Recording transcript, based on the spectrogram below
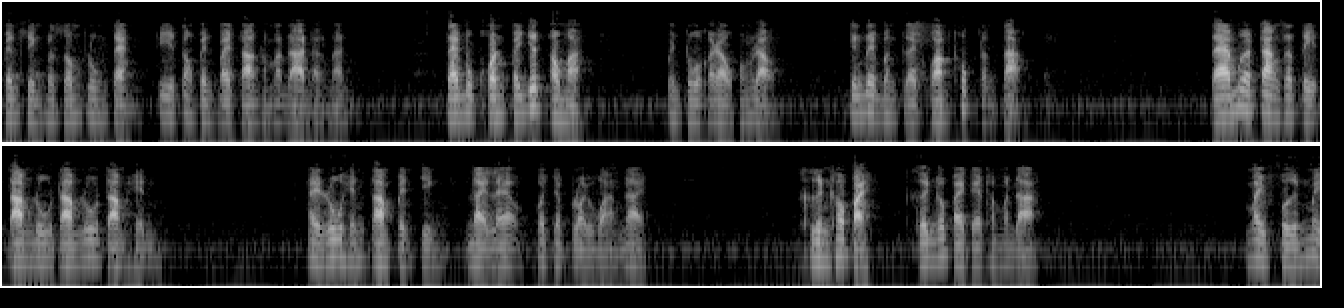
เป็นสิ่งผสมปรุงแต่งที่ต้องเป็นไปตามธรรมดาดังนั้น แต่บุคคลไปยึดเอามา เป็นตัวเราของเรา จึงได้บังเกิดความทุกข์ต่างๆ แต่เมื่อตั้งสติตามดูตามรู้ตามเห็น ให้รู้เห็นตามเป็นจริงได้แล้วก็จะปล่อยวางได้ คืนเข้าไป คืนเข้าไปแก่ธรรมดา ไม่ฝืนไม่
